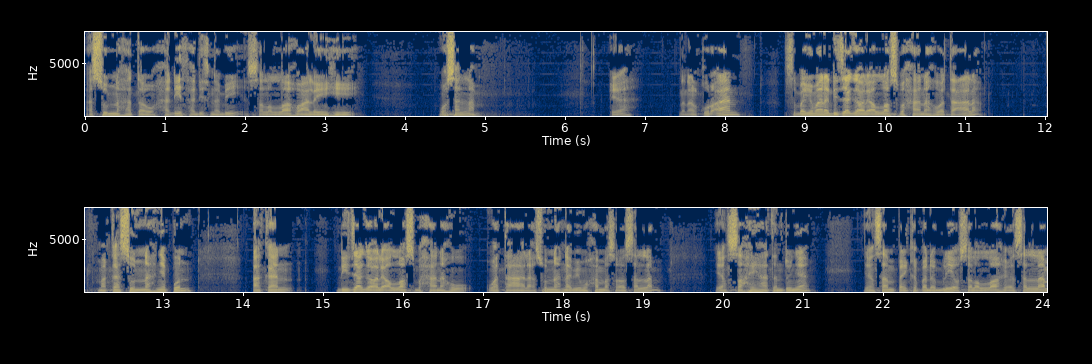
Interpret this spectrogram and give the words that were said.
as-sunnah atau hadis-hadis Nabi sallallahu alaihi wasallam. Ya. Dan Al-Qur'an sebagaimana dijaga oleh Allah Subhanahu wa taala, maka sunnahnya pun akan dijaga oleh Allah Subhanahu wa taala. Sunnah Nabi Muhammad SAW yang sahih tentunya yang sampai kepada beliau sallallahu alaihi wasallam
